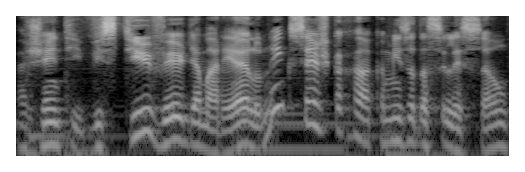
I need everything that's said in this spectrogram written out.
a gente vestir verde e amarelo, nem que seja com a camisa da seleção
